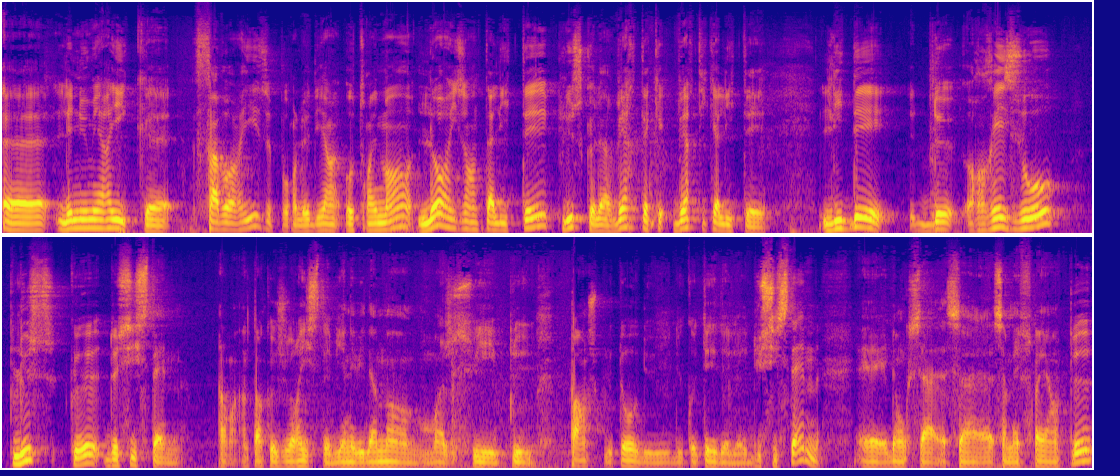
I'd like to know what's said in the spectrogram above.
Euh, les numériques favorisent, pour le dire autrement, l'horizontalité plus que la verticalité. L'idée de réseau plus que de système. Alors, en tant que juriste, bien évidemment, moi je suis plus penche plutôt du, côté du système, et donc ça, ça, m'effraie un peu,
